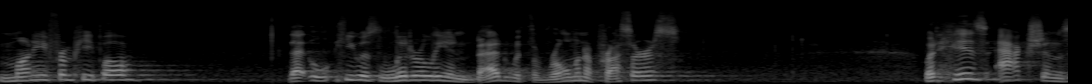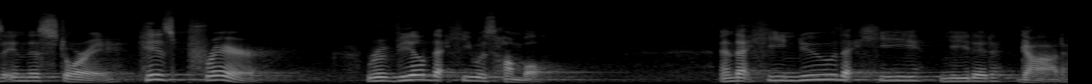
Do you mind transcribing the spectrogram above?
money from people, that he was literally in bed with the Roman oppressors. But his actions in this story, his prayer, revealed that he was humble and that he knew that he needed God.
